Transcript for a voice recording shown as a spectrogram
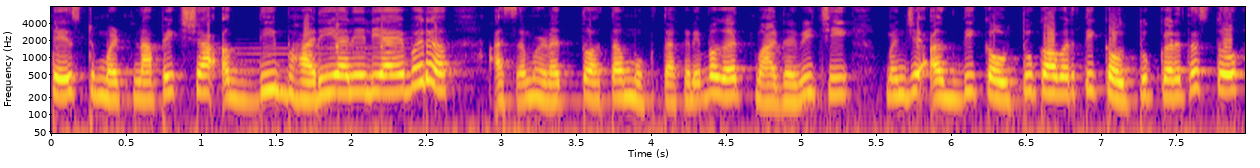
टेस्ट मटणापेक्षा अगदी भारी आलेली आहे बरं असं म्हणत तो आता मुक्ताकडे बघत माधवीची म्हणजे अगदी कौतुकावरती कौतुक करत असतो.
